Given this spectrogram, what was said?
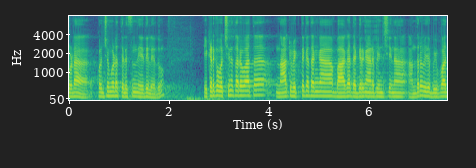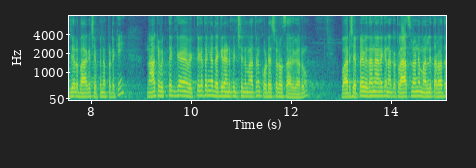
కూడా కొంచెం కూడా తెలిసింది ఏదీ లేదు. ఇక్కడికి వచ్చిన తర్వాత నాకు వ్యక్తిగతంగా బాగా దగ్గరగా అనిపించిన అందరూ ఉపాధ్యాయులు బాగా చెప్పినప్పటికీ నాకు వ్యక్తిగ వ్యక్తిగతంగా దగ్గర అనిపించింది మాత్రం కోటేశ్వరరావు సార్ గారు. వారు చెప్పే విధానానికి నాకు క్లాస్లోనే మళ్ళీ తర్వాత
